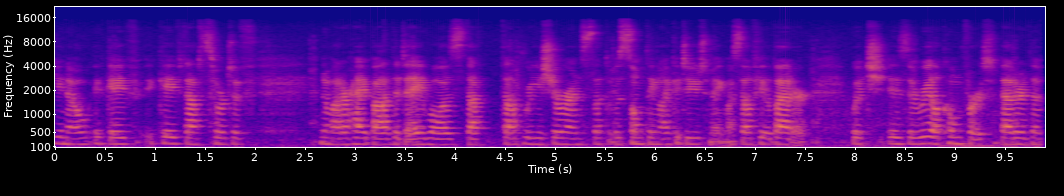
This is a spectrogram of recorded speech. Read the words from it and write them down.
you know, it gave it gave that sort of, no matter how bad the day was, that that reassurance that there was something I could do to make myself feel better, which is a real comfort, better than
